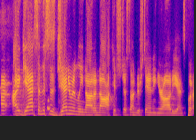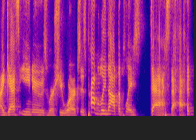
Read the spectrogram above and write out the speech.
I, I guess, and this is genuinely not a knock, it's just understanding your audience, but I guess E News, where she works, is probably not the place to ask that.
